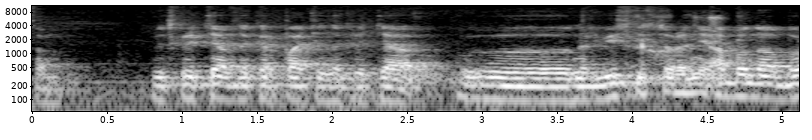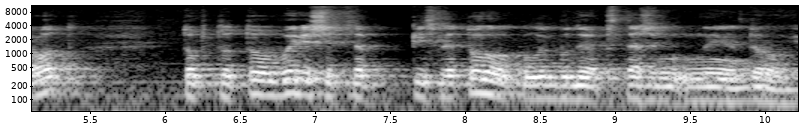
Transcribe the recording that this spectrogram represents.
там, відкриття в Закарпатті, закриття е, на львівській стороні, або наоборот. Тобто то вирішиться після того, коли буде обстежені дороги.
